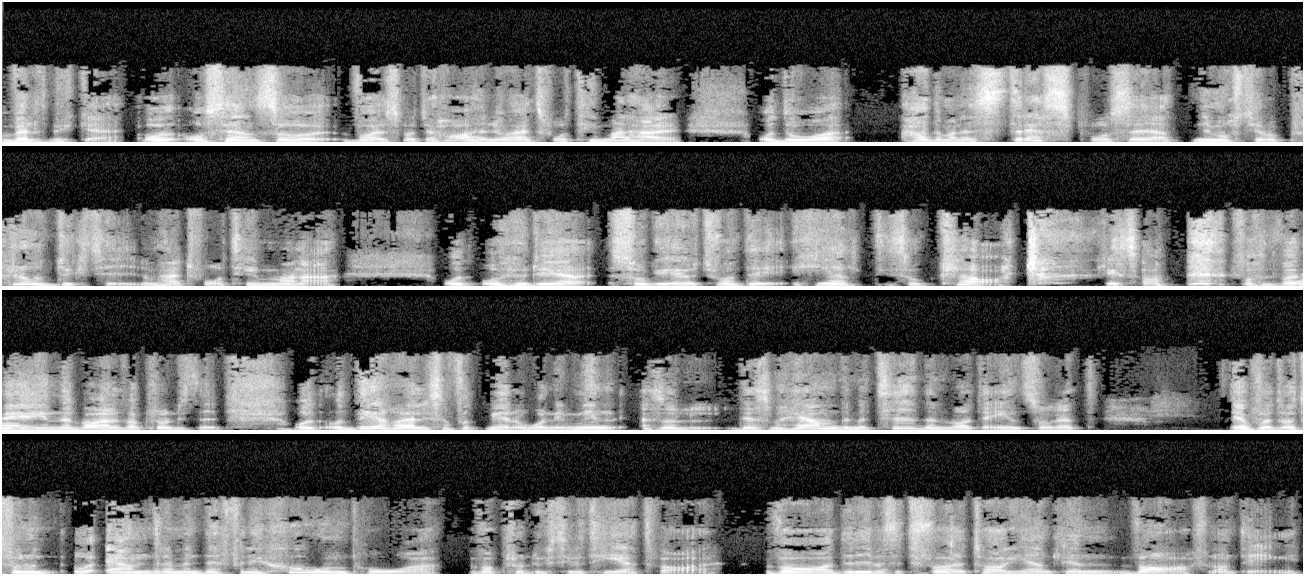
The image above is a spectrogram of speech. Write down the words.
Väldigt mycket. Och, och sen så var det som att, jaha, nu har jag två timmar här. Och då hade man en stress på sig att nu måste jag vara produktiv de här två timmarna. Och, och hur det såg ut var inte helt liksom, klart. Liksom, vad det innebar att vara produktiv. Och, och det har jag liksom fått mer ordning. Min, alltså, det som hände med tiden var att jag insåg att jag var tvungen att ändra min definition på vad produktivitet var. Vad driva sitt företag egentligen var för någonting.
